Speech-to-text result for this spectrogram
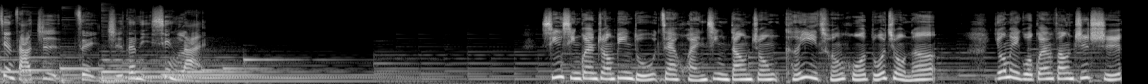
健杂志最值得你信赖。新型冠状病毒在环境当中可以存活多久呢？由美国官方支持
